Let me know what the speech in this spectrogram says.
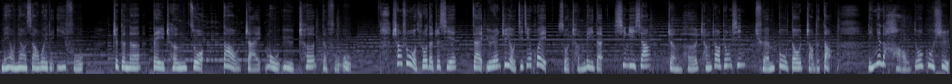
没有尿骚味的衣服。这个呢，被称作道宅沐浴车的服务。上述我说的这些，在愚人之友基金会所成立的信义乡整合长照中心，全部都找得到。里面的好多故事，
